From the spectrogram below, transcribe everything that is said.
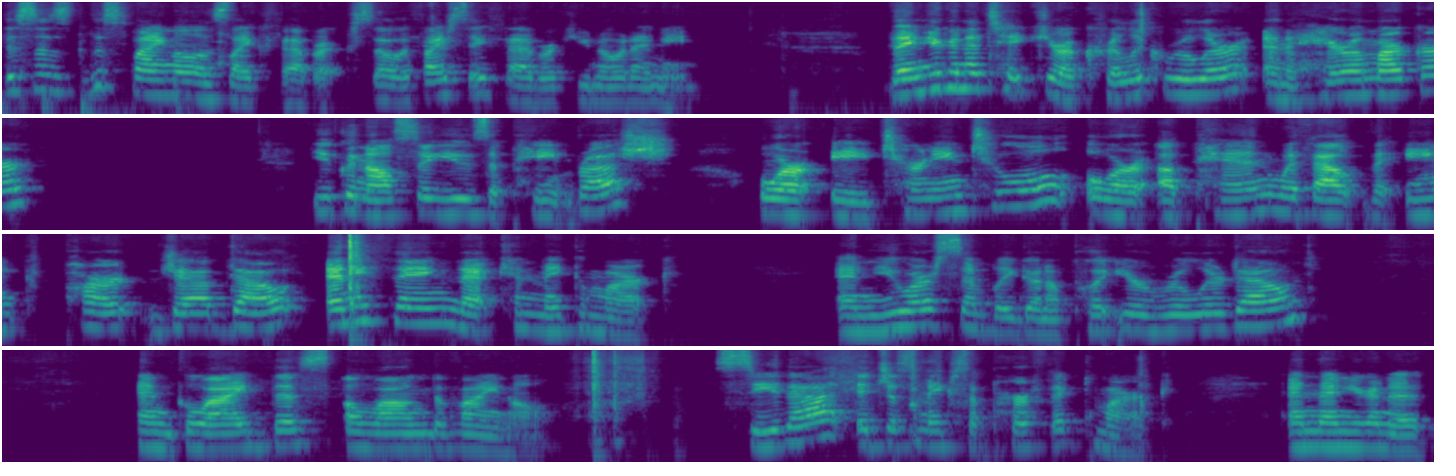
This is this vinyl is like fabric. So if I say fabric, you know what I mean. Then you're going to take your acrylic ruler and a Hera marker. You can also use a paintbrush or a turning tool or a pen without the ink part jabbed out, anything that can make a mark. And you are simply going to put your ruler down and glide this along the vinyl. See that? It just makes a perfect mark. And then you're going to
